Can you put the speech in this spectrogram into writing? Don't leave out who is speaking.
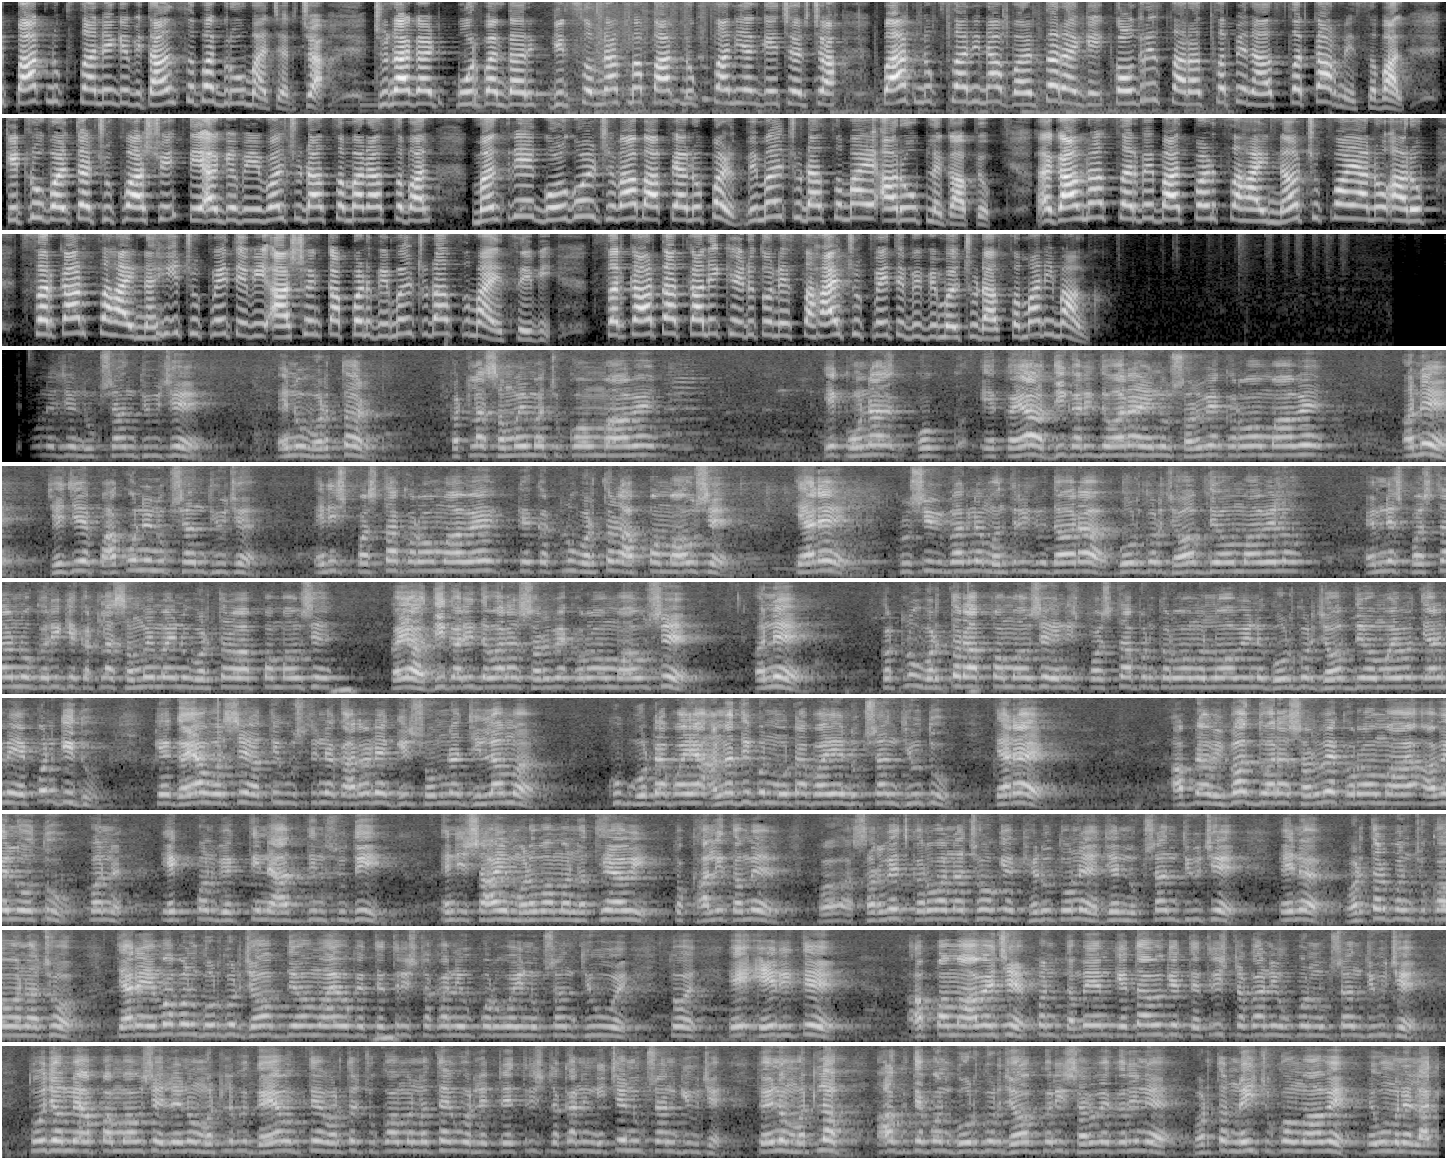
Speaker 1: વર્ષોથી પાક નુકસાની અંગે વિધાનસભા ગૃહમાં ચર્ચા. જુનાગઢ, પોરબંદર, ગીર સોમનાથમાં પાક નુકસાની અંગે ચર્ચા. પાક નુકસાનીના વળતર અંગે કોંગ્રેસ ધારાસભ્યના સરકારને સવાલ. કેટલું વળતર ચૂકવાશે તે અંગે વિમલ ચુડાસમાના સવાલ. મંત્રીએ ગોળ ગોળ જવાબ આપ્યાનો પણ વિમલ ચુડાસમાએ આરોપ લગાવ્યો. અગાઉના સર્વે બાદ પણ સહાય ન ચૂકવાયાનો આરોપ. સરકાર સહાય નહીં ચૂકવે તેવી આશંકા પણ વિમલ ચુડાસમાએ સેવી. સરકાર તાત્કાલિક ખેડૂતોને સહાય ચૂકવે તેવી વિમલ ચુડાસમાની માંગ.
Speaker 2: જે નુકસાન થયું છે, એનું વળતર કેટલા સમયમાં ચૂકવવામાં આવે? એ કોના એ કયા અધિકારી દ્વારા એનું સર્વે કરવામાં આવે? અને જે જે પાકોને નુકસાન થયું છે, એની સ્પષ્ટતા કરવામાં આવે કે કેટલું વળતર આપવામાં આવશે? ત્યારે કૃષિ વિભાગના મંત્રી દ્વારા ગોળ ગોળ જવાબ દેવામાં આવેલો. એમને સ્પષ્ટતા ન કરી કે કેટલા સમયમાં એનું વળતર આપવામાં આવશે, કયા અધિકારી દ્વારા સર્વે કરવામાં આવશે, અને કેટલું વળતર આપવામાં આવશે એની સ્પષ્ટતા પણ કરવામાં ન આવી અને ગોળ ગોળ જવાબ દેવામાં આવ્યો ત્યારે મેં એ પણ કીધું કે ગયા વર્ષે અતિવૃષ્ટિને કારણે ગીર સોમનાથ જિલ્લામાં ખૂબ મોટા પાયે, આનાથી પણ મોટા પાયે નુકસાન થયું હતું. ત્યારે આપણા વિભાગ દ્વારા સર્વે કરવામાં આવેલું હતું, પણ એક પણ વ્યક્તિને આજ દિન સુધી એની સહાય મળવામાં નથી આવી, તો ખાલી તમે સર્વે જ કરવાના છો કે ખેડૂતોને જે નુકસાન થયું છે, એને વળતર પણ ચૂકવવાના છો? ત્યારે એમાં પણ ગોળ ગોળ જવાબ દેવામાં આવ્યો કે તેત્રીસ ટકાની ઉપર હોય, નુકસાન થયું હોય, તો એ એ રીતે આપવામાં આવે છે. પણ તમે એમ કહેતા હોય કે તેત્રીસ ટકાની ઉપર નુકસાન થયું છે, તો જ અમે આપવામાં આવશે. એટલે એનો મતલબ કે ગયા વખતે વળતર ચૂકવવામાં નથી થયું એટલે તેત્રીસ ટકાની નીચે નુકસાન ગયું છે. તો એનો મતલબ આ વખતે પણ ગોળ ગોળ જવાબ કરી, સર્વે કરીને વળતર નહીં ચૂકવવામાં આવે એવું મને લાગે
